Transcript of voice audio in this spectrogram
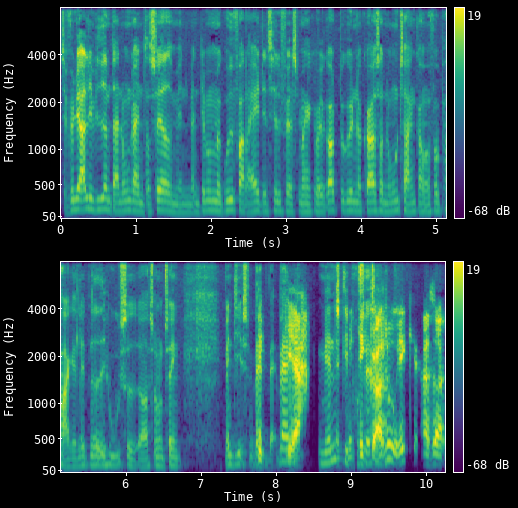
selvfølgelig aldrig vide, om der er nogen, der er interesseret, men, men det må man gå ud fra, der er i det tilfælde, så man kan vel godt begynde at gøre sig nogle tanker om at få pakket lidt ned i huset og sådan nogle ting. Men de, hvad, hvad er ja, menneskelige men, men det gør du ikke. Altså,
